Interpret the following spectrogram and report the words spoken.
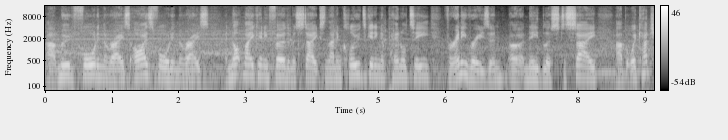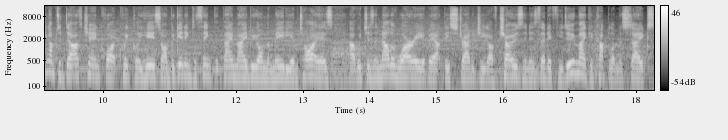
uh, move forward in the race, eyes forward in the race, and not make any further mistakes. And that includes getting a penalty for any reason, uh, needless to say. Uh, but we're catching up to Darth Chan quite quickly here, so I'm beginning to think that they may be on the medium tyres, uh, which is another worry about this strategy I've chosen. Is that if you do make a couple of mistakes,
